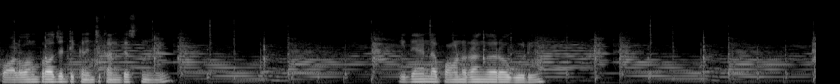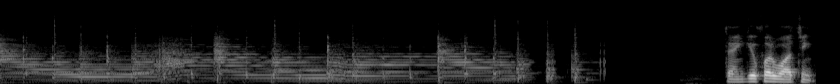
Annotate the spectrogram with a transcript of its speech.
పోలవరం ప్రాజెక్ట్ ఇక్కడ నుంచి కనిపిస్తుంది. ఇదే అండి పాండురంగారావు గుడి. థ్యాంక్ యూ ఫర్ వాచింగ్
